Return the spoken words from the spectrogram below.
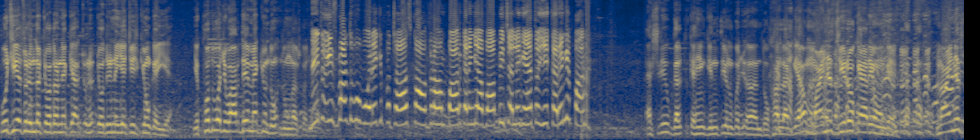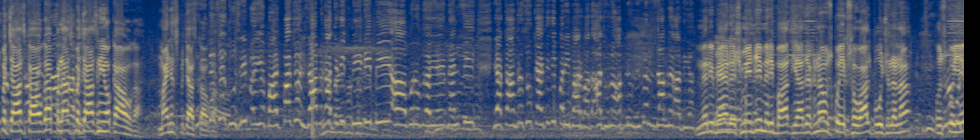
पूछिए सुरेंद्र चौधरी ने क्या चौधरी ने ये चीज़ क्यों कही है? ये खुद वो जवाब दे मैं क्यों दूँगा उसको नहीं तो इस बार तो वो बोल रहे कि पचास का आंकड़ा हम पार करेंगे अब आप भी चले गए हैं तो ये करेंगे पार? एक्चुअली गलत कहीं गिनती उनको धोखा लग गया। माइनस ज़ीरो कह रहे होंगे। माइनस पचास का होगा प्लस पचास नहीं हो का होगा? माइनस पचास का होगा। दूसरी ये भाजपा जो इल्ज़ाम लगाती थी पीडीपी ये या कांग्रेस को कहती थी परिवारवाद। आज उन्होंने आपने इल्ज़ाम लगा दिया। मेरी बहन रेशमी जी मेरी बात याद रखना उसको एक सवाल पूछ लेना। उसको ये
